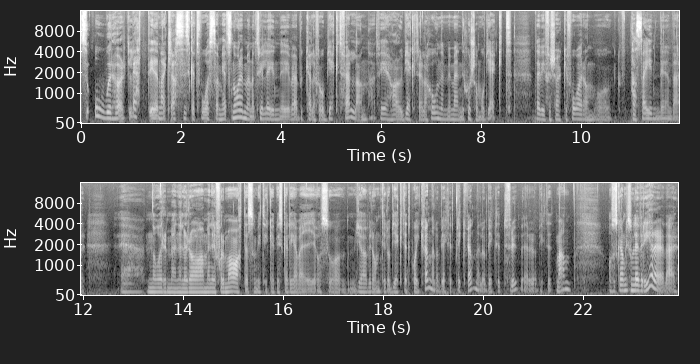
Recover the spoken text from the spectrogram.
så oerhört lätt i den här klassiska tvåsamhetsnormen att trilla in i vad jag brukar kalla för objektfällan. Att vi har objektrelationer med människor som objekt. Där vi försöker få dem att passa in i den där eh, normen eller ramen eller formatet som vi tycker att vi ska leva i och så gör vi dem till objektet pojkvän eller objektet flickvän eller objektet fru eller objektet man. Och så ska de liksom leverera det där.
